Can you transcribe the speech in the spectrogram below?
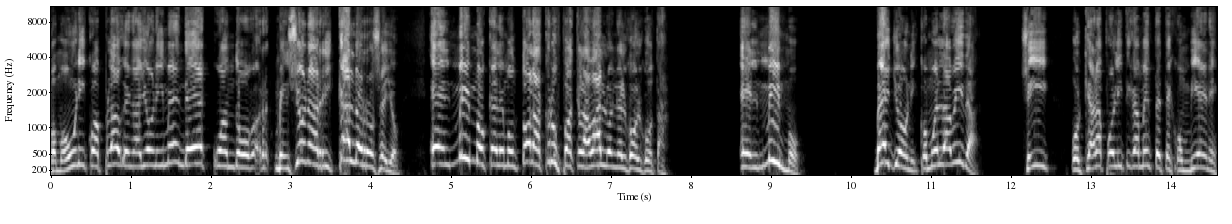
Como único aplauden a Johnny Méndez es cuando menciona a Ricardo Rosselló, el mismo que le montó la cruz para clavarlo en el Golgota. El mismo. ¿Ves, Johnny, cómo es la vida? Sí, porque ahora políticamente te conviene.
